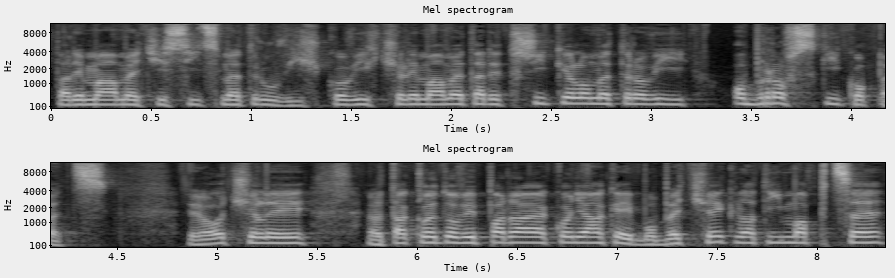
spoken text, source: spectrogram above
tady máme 1000 metrů výškových, čili máme tady 3 kilometrový obrovský kopec. Jo, čili eh, takhle to vypadá jako nějaký bobeček na té mapce,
